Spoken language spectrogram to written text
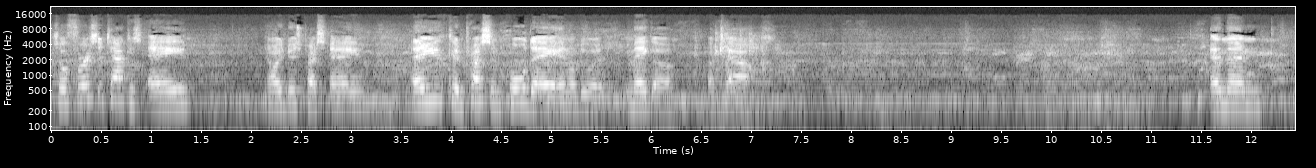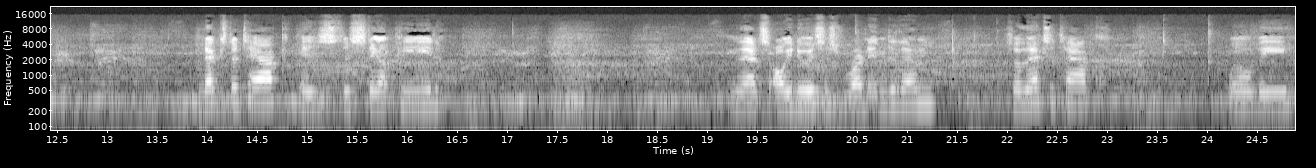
So first attack is A, all you do is press A, and you can press and hold A, and it'll do a mega attack. And then next attack is the Stampede. And that's all you do is just run into them. So the next attack will be.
